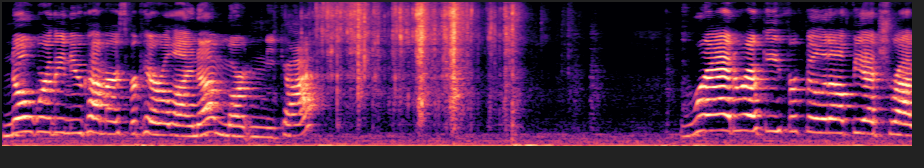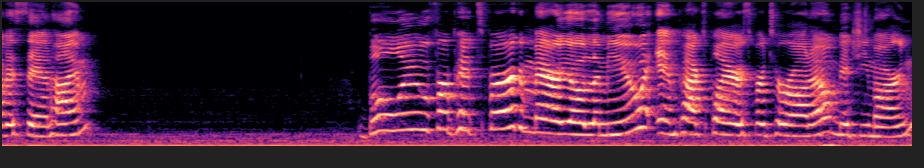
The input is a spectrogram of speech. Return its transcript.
Noteworthy newcomers for Carolina, Martin Necas. Red rookie for Philadelphia, Travis Sanheim. Blue for Pittsburgh, Mario Lemieux. Impact players for Toronto, Mitchy Marner.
